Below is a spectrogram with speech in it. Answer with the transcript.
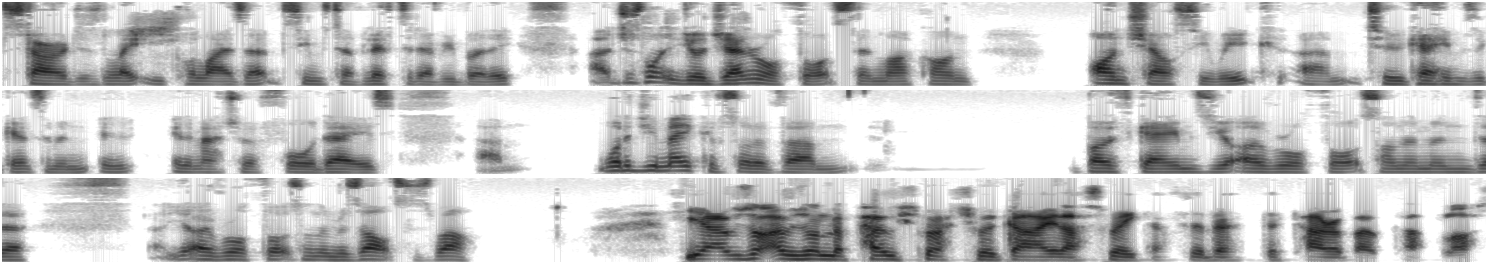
Sturridge's late equaliser seems to have lifted everybody. I just wanted your general thoughts then, Mark, on on Chelsea week, um, two games against them in, in, in, a matter of four days. Um, what did you make of sort of um, both games, your overall thoughts on them, and uh, your overall thoughts on the results as well? Yeah, I was I was on the post match with Guy last week after the, the Carabao Cup loss.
